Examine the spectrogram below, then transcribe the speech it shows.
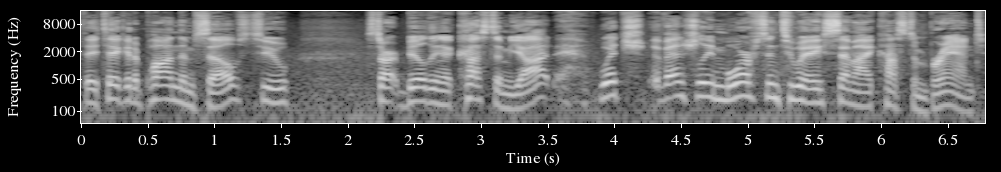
they take it upon themselves to start building a custom yacht, which eventually morphs into a semi-custom brand.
